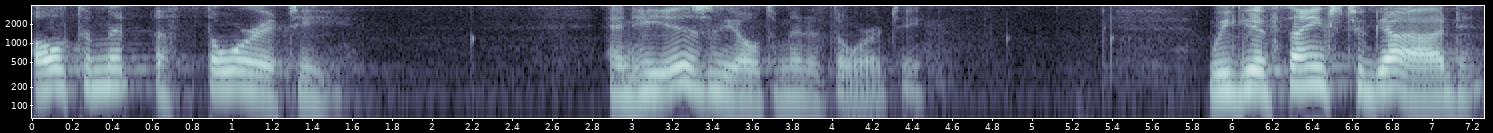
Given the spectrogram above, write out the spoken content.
ultimate authority. And He is the ultimate authority. We give thanks to God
